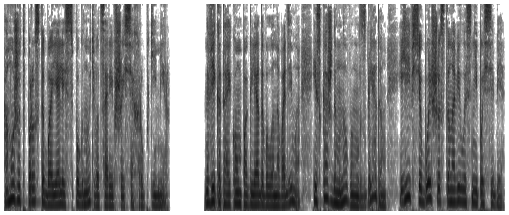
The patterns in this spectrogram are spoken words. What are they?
а может, просто боялись спугнуть воцарившийся хрупкий мир. Вика тайком поглядывала на Вадима, и с каждым новым взглядом ей все больше становилось не по себе.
